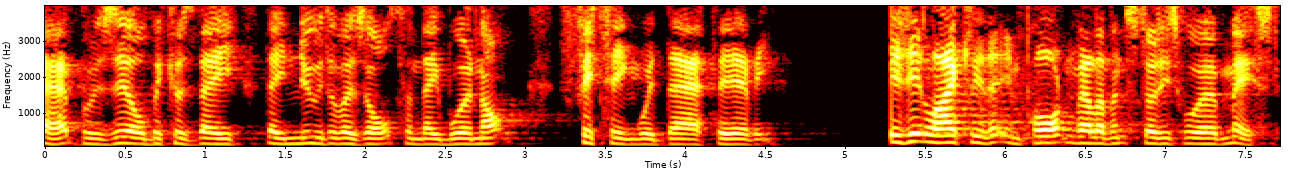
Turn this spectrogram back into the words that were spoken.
uh, Brazil because they, they knew the results and they were not fitting with their theory. Is it likely that important relevant studies were missed?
